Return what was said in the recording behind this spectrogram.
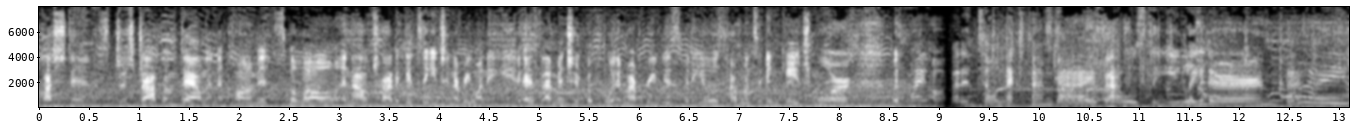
questions, just drop them down in the comments below and I'll try to get to each and every one of you. As I mentioned before in my previous videos, I want to engage more with my But until next time, guys, I will see you later. Bye.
